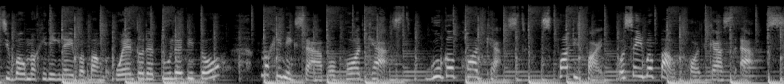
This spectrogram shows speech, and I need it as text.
Yung bang makinig na iba pang kwento na tulad ito? Makinig sa Apple Podcast, Google Podcast, Spotify o sa iba pang podcast apps.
